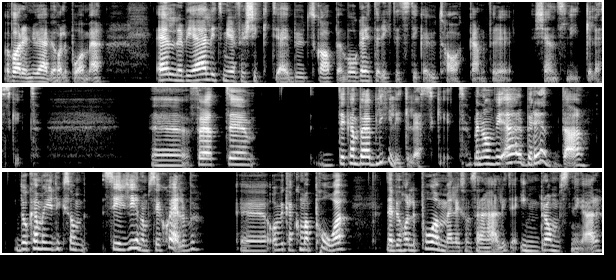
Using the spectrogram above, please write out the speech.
vad det nu är vi håller på med. Eller vi är lite mer försiktiga i budskapen, vågar inte riktigt sticka ut hakan för det känns lite läskigt. Eh, för att eh, det kan börja bli lite läskigt. Men om vi är beredda, då kan man ju liksom se igenom sig själv eh, och vi kan komma på när vi håller på med liksom sådana här lite inbromsningar.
